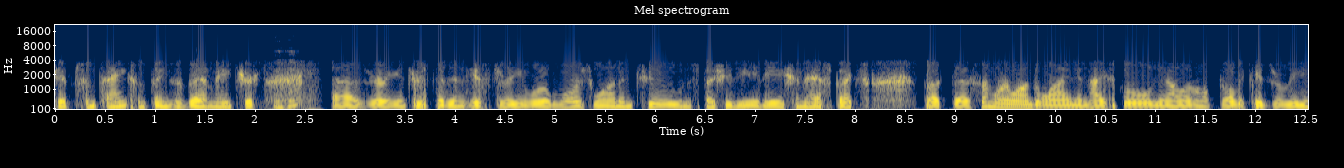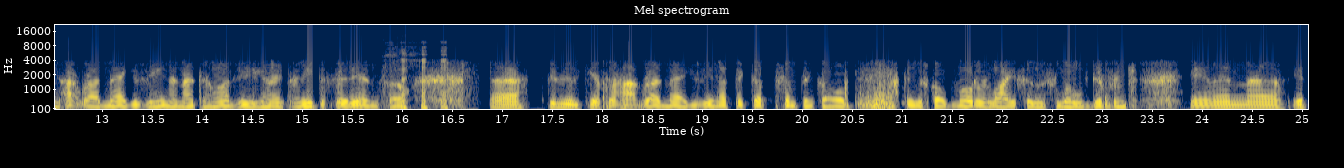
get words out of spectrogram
ships and tanks and things of that nature. Mm-hmm. I was very interested in history, World Wars One and Two, and especially the aviation aspects. But uh, somewhere along the line in high school, you know, all the kids were reading Hot Rod magazine, and I thought, well, gee, I, I need to fit in. So uh, didn't really care for Hot Rod magazine. I picked up something called I think it was called Motor Life. It was a little different, and then uh, it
